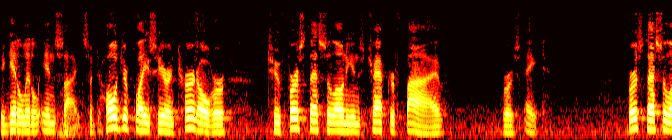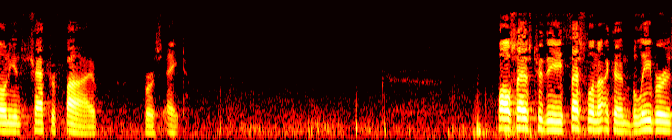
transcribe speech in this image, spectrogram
to get a little insight. So hold your place here and turn over to 1 Thessalonians chapter 5 verse 8. 1 Thessalonians chapter 5 verse 8. Paul says to the Thessalonican believers,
